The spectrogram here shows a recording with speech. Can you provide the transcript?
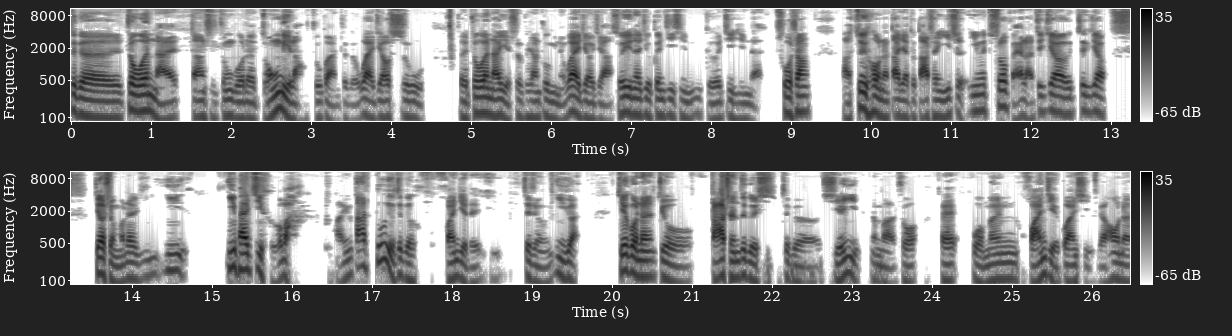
这个周恩来当时中国的总理了，主管这个外交事务，所以周恩来也是非常著名的外交家，所以呢就跟基辛格进行了磋商啊，最后呢大家都达成一致，因为说白了这叫这叫叫什么呢？一一拍即合吧，啊，因为大家都有这个缓解的这种意愿，结果呢就达成这个这个协议，那么说，哎，我们缓解关系，然后呢，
